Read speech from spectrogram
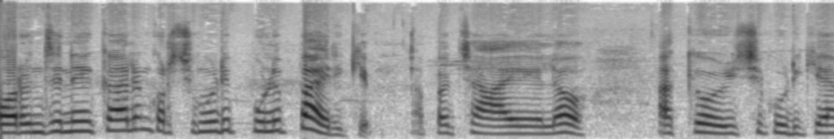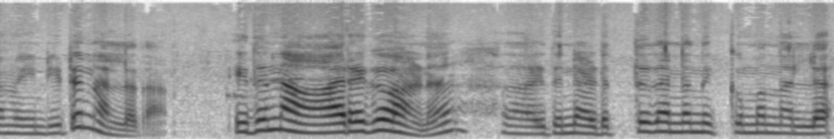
ഓറഞ്ചിനേക്കാളും കുറച്ചും കൂടി പുളിപ്പായിരിക്കും. അപ്പോൾ ചായയിലോ ഒക്കെ ഒഴിച്ച് കുടിക്കാൻ വേണ്ടിയിട്ട് നല്ലതാണ്. ഇത് നാരകമാണ്. ഇതിന്റെ അടുത്ത് തന്നെ നിൽക്കുമ്പോൾ നല്ല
